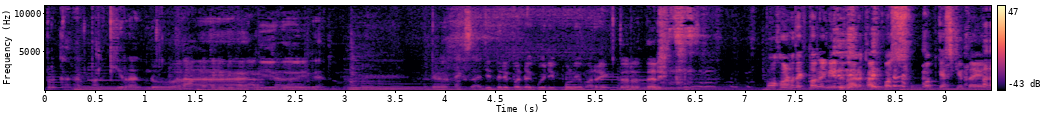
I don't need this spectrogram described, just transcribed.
perkara parkiran doang. Kenapa gitu ya kan gitu. Udah next aja daripada gue dibully sama rektor ntar mohon rektor ini dengarkan podcast kita ya.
